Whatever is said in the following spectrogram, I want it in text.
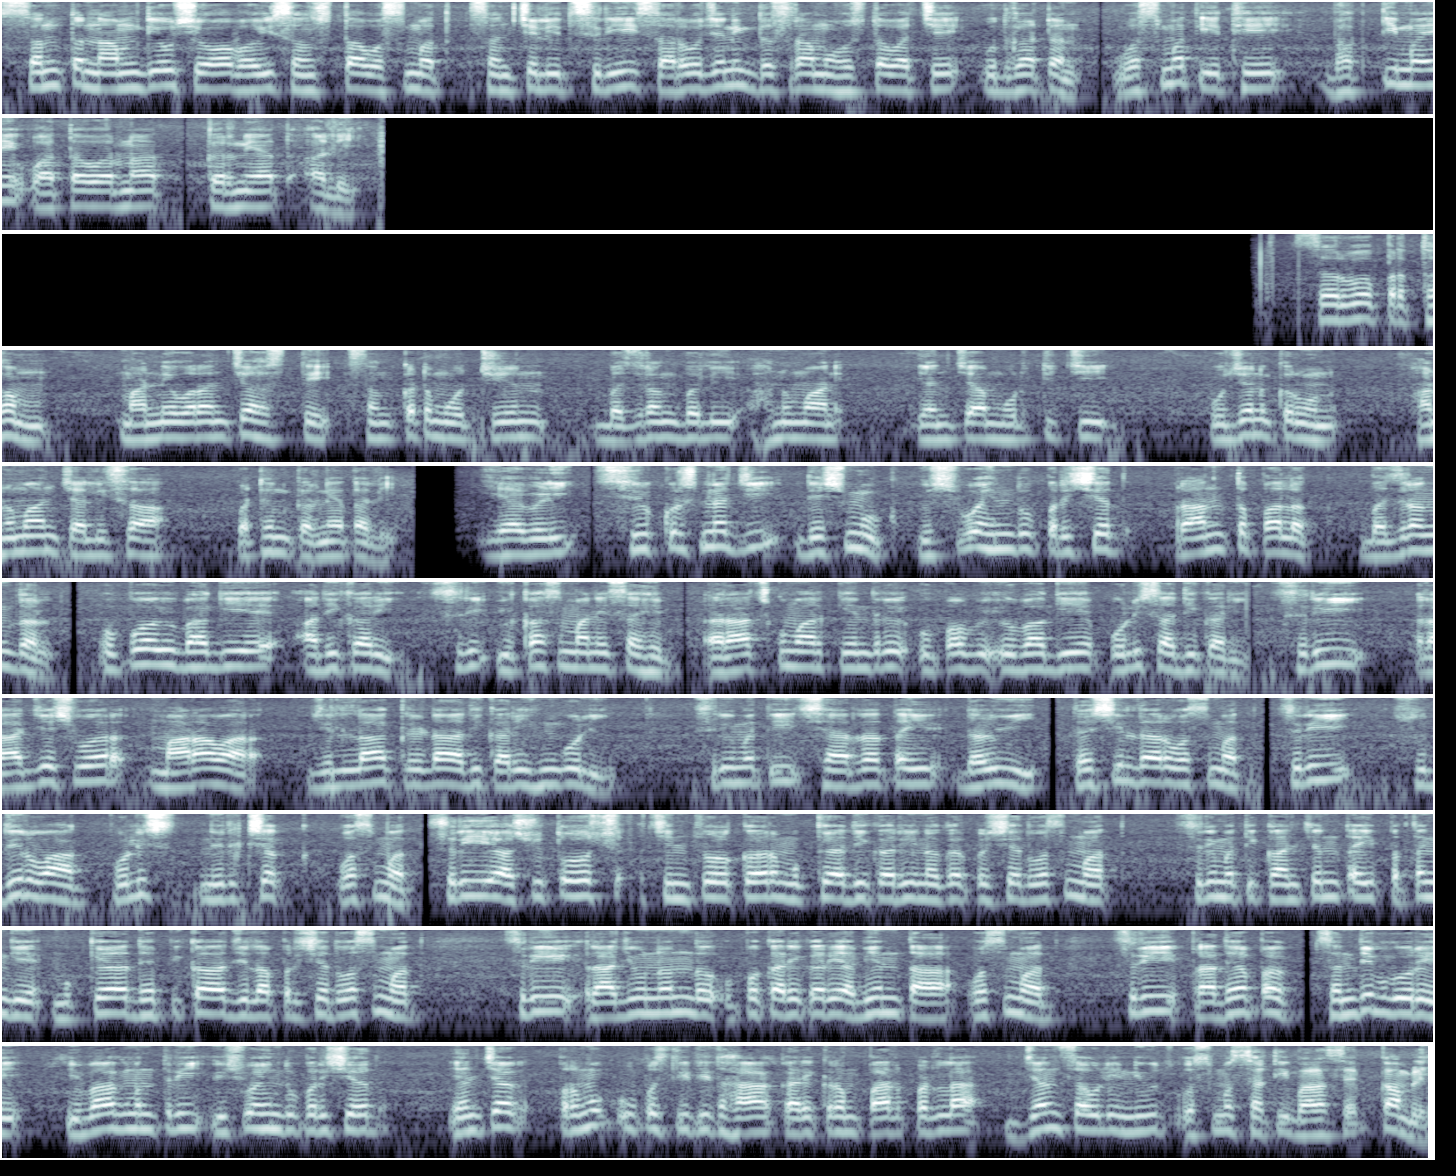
संत नामदेव सेवाभावी संस्था वसमत संचलित श्री सार्वजनिक दसरा महोत्सवाचे उद्घाटन वसमत येथे भक्तिमय वातावरणात करण्यात आले. सर्वप्रथम मान्यवरांच्या हस्ते संकटमोचन बजरंगबली हनुमान यांच्या मूर्तीची पूजन करून हनुमान चालिसा पठण करण्यात आले. यावेळी श्रीकृष्णजी देशमुख विश्व हिंदू परिषद प्रांतपालक बजरंग दल उपविभागीय अधिकारी श्री विकास माने साहेब राजकुमार केंद्रे उपविभागीय पोलीस अधिकारी श्री राजेश्वर मारावार जिल्हा क्रीडा अधिकारी हिंगोली श्रीमती शारदाताई दळवी तहसीलदार वसमत श्री सुधीर वाघ पोलीस निरीक्षक वसमत श्री आशुतोष चिंचोळकर मुख्य अधिकारी नगर परिषद वसमत श्रीमती कांचनताई पतंगे मुख्याध्यापिका जिल्हा परिषद वसमत श्री राजीव नंद उपकार्यकारी अभियंता वसमत श्री प्राध्यापक संदीप गोरे विभाग मंत्री विश्व हिंदू परिषद यांच्या प्रमुख उपस्थितीत हा कार्यक्रम पार पडला. जनसावली न्यूज वसमतसाठी बाळासाहेब कांबळे.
